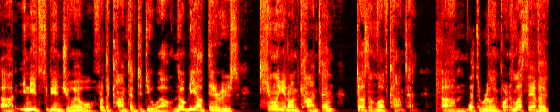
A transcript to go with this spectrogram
uh, it needs to be enjoyable for the content to do well. Nobody out there who's killing it on content doesn't love content. Um, that's really important, unless they have a,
